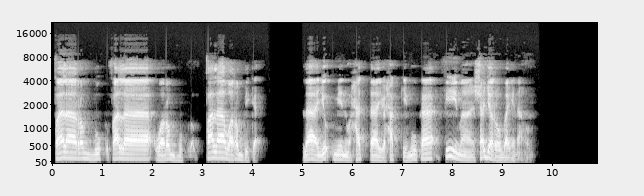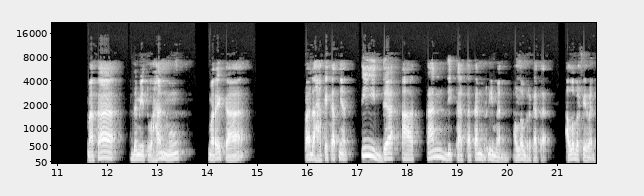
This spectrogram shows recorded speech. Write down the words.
Fala rabbuk, fala wa rabbuk, fala wa rabbika la yu'minu hatta yuhakkimuka fima syajaru bainahum. Maka demi Tuhanmu mereka pada hakikatnya tidak akan dikatakan beriman. Allah berkata, Allah berfirman,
